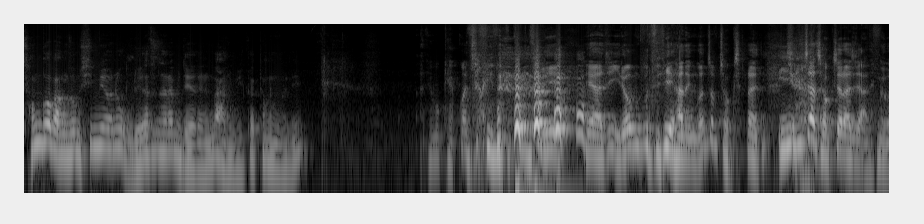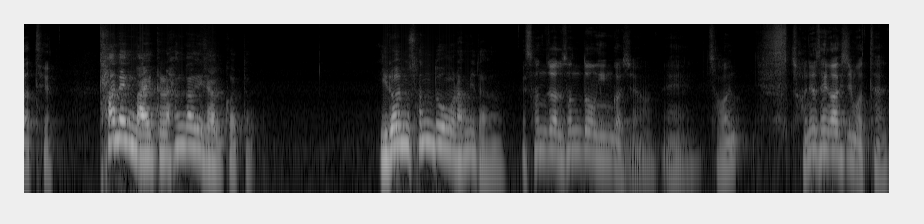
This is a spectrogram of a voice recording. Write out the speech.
선거 방송 심의위원은 우리 같은 사람이 돼야 되는 거 아닙니까, 평론가님? 아니 뭐 객관적인 분들이 해야지 이런 분들이 하는 건 좀 적절하지. 진짜 적절하지 않은 것 같아요. 탄핵 마이크를 한강에 잡을 것 같다. 이런 선동을 합니다. 선전 선동인 거죠. 예. 전 전혀 생각하지 못한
